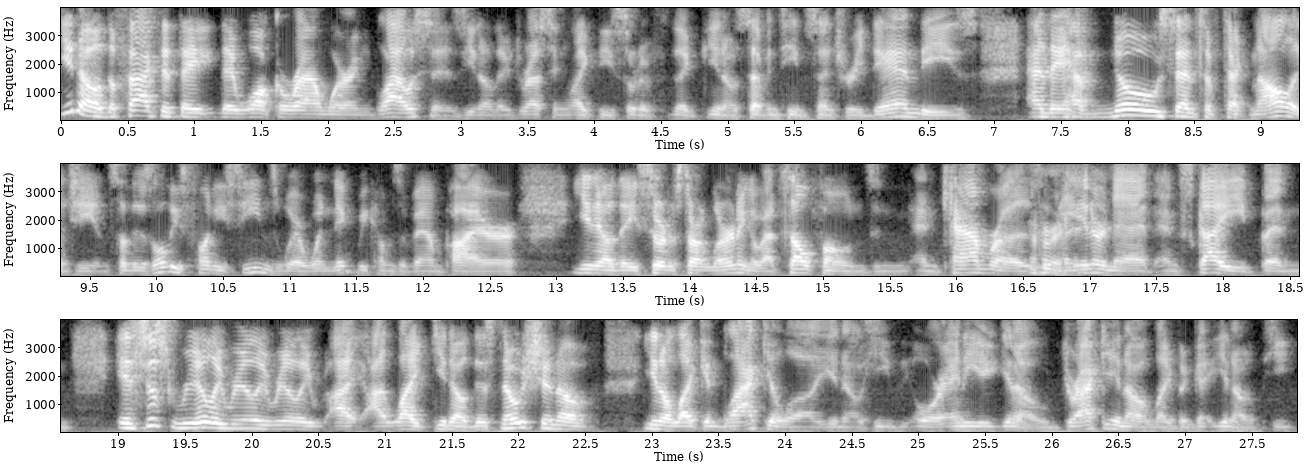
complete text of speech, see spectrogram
you know the fact that they they walk around wearing blouses you know they're dressing like these sort of like you know 17th century dandies and they have no sense of technology and so there's all these funny scenes where when nick becomes a vampire you know they sort of start learning about cell phones and, and cameras and the internet and skype and it's just really really really I, I like you know this notion of you know, like in Blacula, you know, he or any, you know, Drac, you know, like the you know, he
